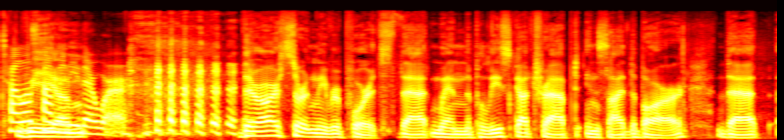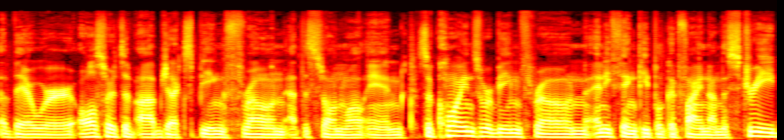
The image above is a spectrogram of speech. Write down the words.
Tell us we, how many um, there were. there are certainly reports that when the police got trapped inside the bar, that there were all sorts of objects being thrown at the Stonewall Inn. So coins were being thrown, anything people could find on the street,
